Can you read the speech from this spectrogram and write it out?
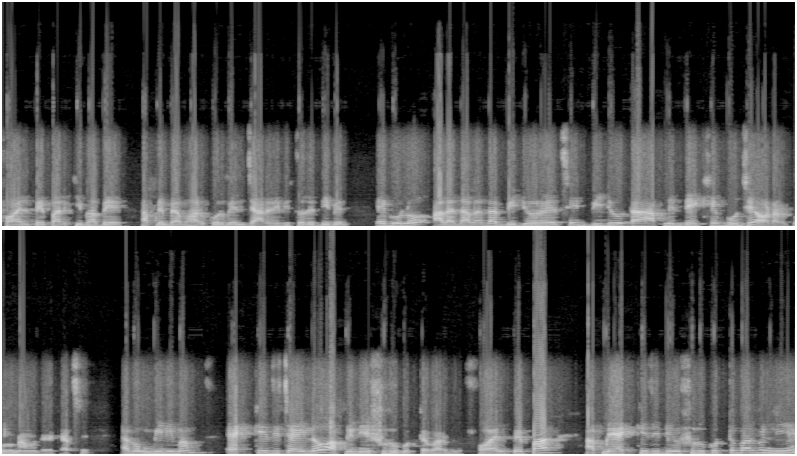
ফয়েল পেপার কীভাবে আপনি ব্যবহার করবেন, জারের ভিতরে দিবেন এগুলো আলাদা আলাদা ভিডিও রয়েছে। ভিডিওটা আপনি দেখে বুঝে অর্ডার করুন আমাদের কাছে। এবং মিনিমাম এক কেজি চাইলেও আপনি নিয়ে শুরু করতে পারবেন। ফয়েল পেপার আপনি এক কেজি দিয়েও শুরু করতে পারবেন নিয়ে।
